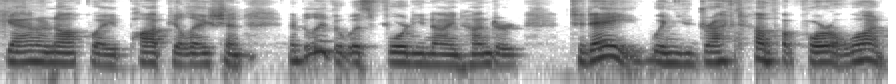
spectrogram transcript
Gananoque population. I believe it was 4,900. Today, when you drive down the 401,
